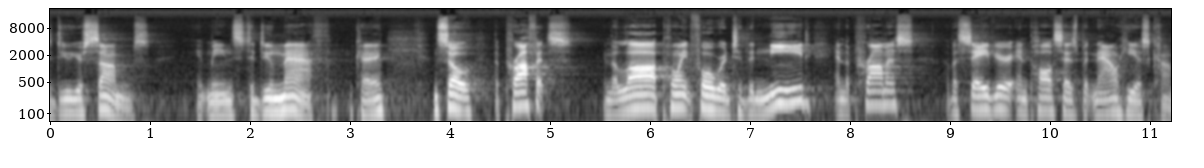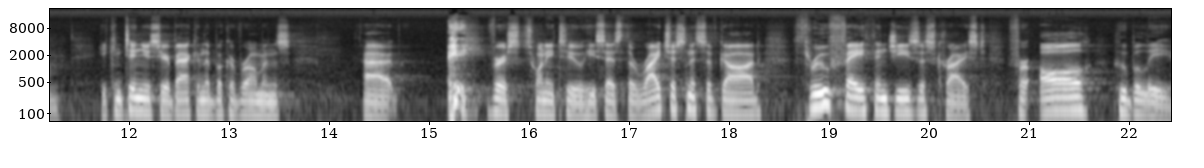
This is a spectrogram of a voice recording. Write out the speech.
to do your sums, it means to do math. Okay? And so the prophets and the law point forward to the need and the promise of a Savior, and Paul says, But now he has come. He continues here back in the book of Romans, uh, verse 22. He says, The righteousness of God through faith in Jesus Christ for all who believe.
